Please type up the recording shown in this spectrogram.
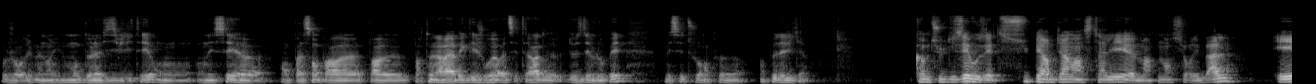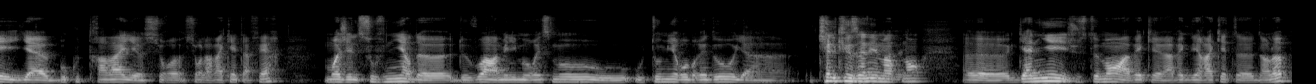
Aujourd'hui, maintenant, il nous manque de la visibilité. On, essaie, en passant par, par partenariat avec des joueurs, etc., de, se développer, mais c'est toujours un peu, un peu délicat. comme tu le disais, vous êtes super bien installé euh, maintenant sur les balles et il y a beaucoup de travail sur, sur la raquette à faire. Moi, j'ai le souvenir de, de, voir Amélie Mauresmo ou, ou, Tommy Robredo il y a quelques années maintenant euh, gagner justement avec, avec des raquettes Dunlop.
